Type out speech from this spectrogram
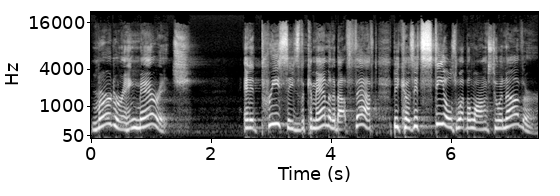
murdering marriage. And it precedes the commandment about theft because it steals what belongs to another.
